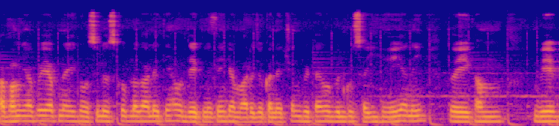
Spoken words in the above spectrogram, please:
अब हम यहाँ पे अपना एक ओसिलोस्कोप लगा लेते हैं और देख लेते हैं कि हमारा जो कनेक्शन बिटा है वो बिल्कुल सही है या नहीं। तो एक हम वेव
